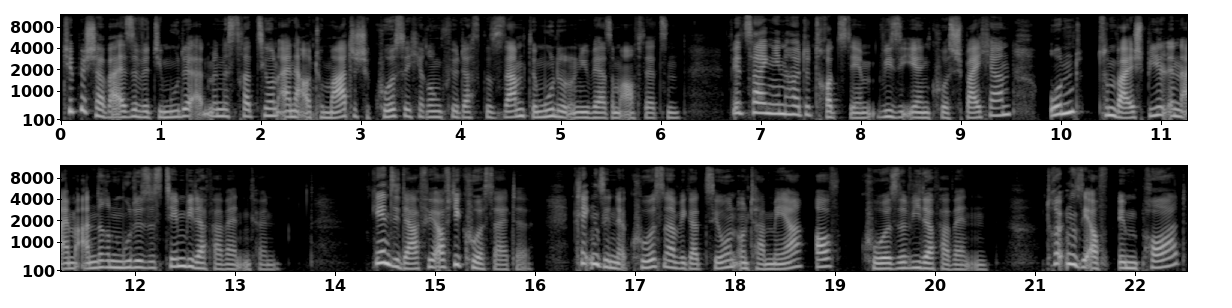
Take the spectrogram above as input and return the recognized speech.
Typischerweise wird die Moodle-Administration eine automatische Kurssicherung für das gesamte Moodle-Universum aufsetzen. Wir zeigen Ihnen heute trotzdem, wie Sie Ihren Kurs speichern und zum Beispiel in einem anderen Moodle-System wiederverwenden können. Gehen Sie dafür auf die Kursseite. Klicken Sie in der Kursnavigation unter Mehr auf Kurse wiederverwenden. Drücken Sie auf Import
